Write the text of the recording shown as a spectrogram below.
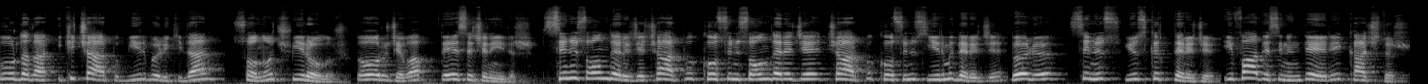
Burada da 2 çarpı 1 bölü 2'den sonuç 1 olur. Doğru cevap D seçeneğidir. Sinüs 10 derece çarpı kosinüs 10 derece çarpı kosinüs 20 derece bölü sinüs 140 derece ifadesinin değeri kaçtır?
